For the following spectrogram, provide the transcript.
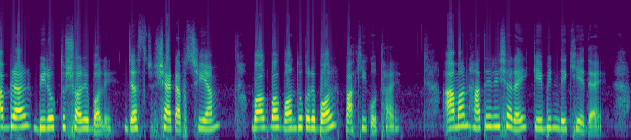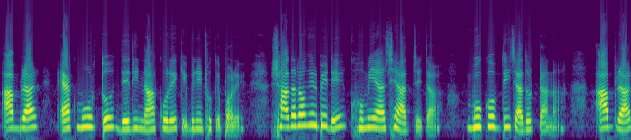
আবরার বিরক্ত স্বরে বলে, জাস্ট শ্যাট আপ সিয়াম বক বক বন্ধ করে বল পাখি কোথায়? আমান হাতের ইশারায় কেবিন দেখিয়ে দেয়। আবরার এক মুহূর্ত দেরি না করে কেবিনে ঢুকে পড়ে। সাদা রঙের বেডে ঘুমিয়ে আছে আদ্রিতা, বুক অবধি চাদর টানা। আবরার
